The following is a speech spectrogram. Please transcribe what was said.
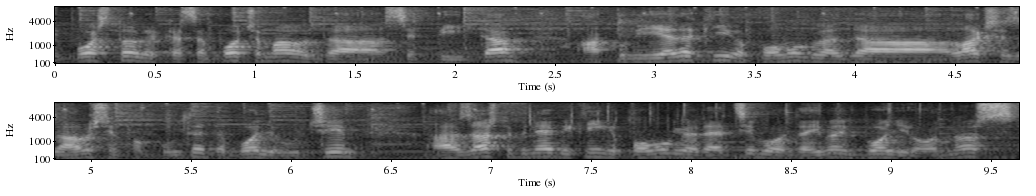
I posle toga, kad sam počeo malo da se pitam, ako mi jedna knjiga pomogla da lakše završim fakultet, da bolje učim, a, zašto bi ne bi knjige pomogle recimo da imaju bolji odnos,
